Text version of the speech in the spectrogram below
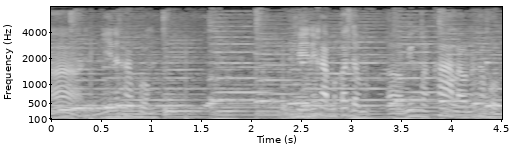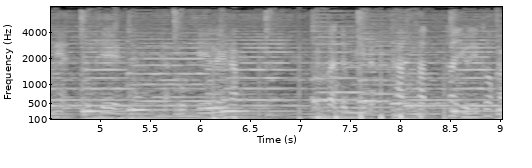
อ่าอย่างนี้นะครับผม โอเคนี่ครับ มันก็จะวิ่งมาฆ่าเรานะครับผมเนี่ย โอเค โอเคเลยครับ ก็จะมีแบบถ้าถ้า อยู่ในทั่วไป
